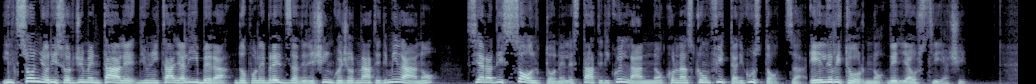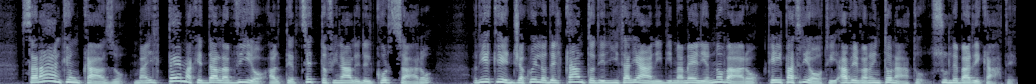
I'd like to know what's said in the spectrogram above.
Il sogno risorgimentale di un'Italia libera dopo l'ebbrezza delle cinque giornate di Milano si era dissolto nell'estate di quell'anno con la sconfitta di Custozza e il ritorno degli austriaci. Sarà anche un caso, ma il tema che dà l'avvio al terzetto finale del Corsaro riecheggia quello del canto degli italiani di Mameli e Novaro che i patrioti avevano intonato sulle barricate.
